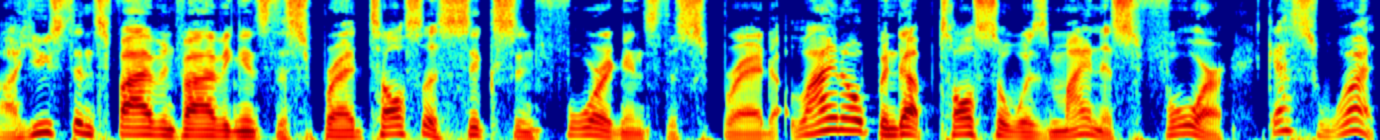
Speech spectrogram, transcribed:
Uh, Houston's five and five against the spread. Tulsa six and four against the spread. Line opened up. Tulsa was minus four. Guess what?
